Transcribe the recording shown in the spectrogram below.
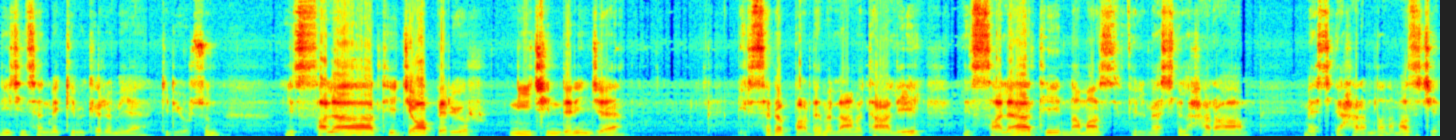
Niçin sen Mekke mükerremeye gidiyorsun? Lissalati cevap veriyor. Niçin denince bir sebep var değil mi? Lame talil. Lissalati namaz fil mescidil haram. Mescid-i haramda namaz için.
